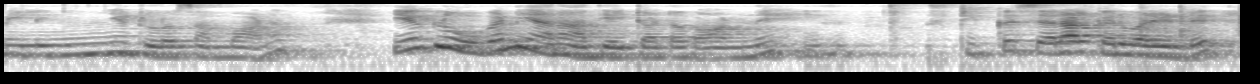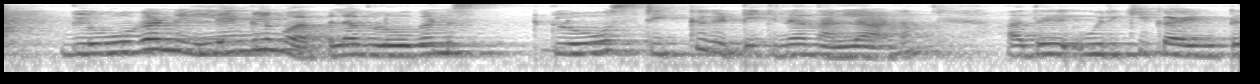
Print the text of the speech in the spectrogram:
മെലിഞ്ഞിട്ടുള്ള സംഭവമാണ്. ഈ ഗ്ലൂ ഗൺ ഞാൻ ആദ്യമായിട്ടാട്ടോ കാണുന്നത് ഈ സ്റ്റിക്ക് ചില ആൾക്കാർ പറയുന്നുണ്ട് ഗ്ലൂ ഗൺ ഇല്ലെങ്കിലും കുഴപ്പമില്ല. ഗ്ലൂ ഗൺ ഗ്ലൂ സ്റ്റിക്ക് കിട്ടിയിരിക്കുന്നത് നല്ലതാണ്. അത് ഉരുക്കി കഴിഞ്ഞിട്ട്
